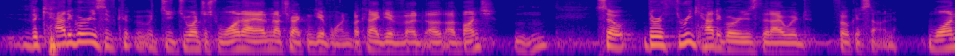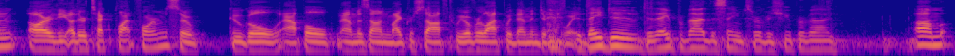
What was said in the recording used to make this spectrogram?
the categories of, do do you want just one? I, I'm not sure I can give one, but can I give a, a, a bunch? So there are three categories that I would focus on. One are the other tech platforms, so Google, Apple, Amazon, Microsoft. We overlap with them in different ways. Do they do, do they provide the same service you provide? Um,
